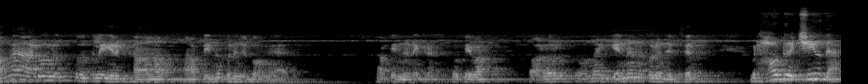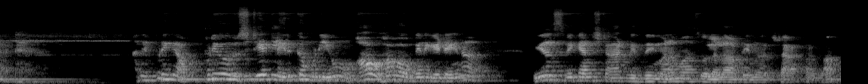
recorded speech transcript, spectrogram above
அவன் அலுவலகத்துவத்தில் இருக்கான் அப்படின்னு புரிஞ்சுக்கோங்க அப்படின்னு நினைக்கிறேன். ஓகேவா இப்போ அலுவலகத்துவம்னா என்னென்னு புரிஞ்சிச்சு but how to achieve that அது எப்படிங்க? அப்படி ஒரு ஸ்டேட்டில் இருக்க முடியும்? ஹாவ் ஹாவ் அப்படின்னு கேட்டிங்கன்னா yes we can start with the மனமா சொல்லலாம் அப்படின்னு ஸ்டார்ட் பண்ணலாம்.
